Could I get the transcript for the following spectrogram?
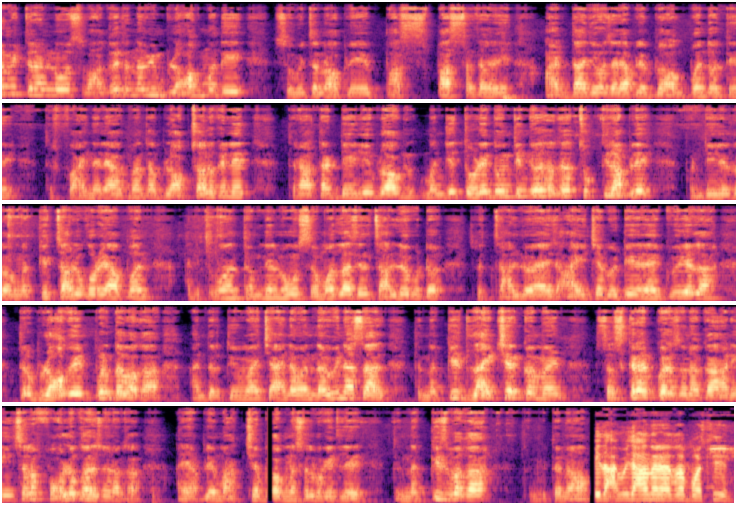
Hello मित्रांनो स्वागत आहे नवीन ब्लॉगमध्ये. सो मित्रांनो आपले पाच पाच सात झाले आठ दहा दिवस झाले आपले ब्लॉग बंद होते. तर फायनली आपण आता ब्लॉग चालू केलेत. तर आता डेली ब्लॉग म्हणजे थोडे दोन तीन दिवस आता चुकतील आपले पण डेली ब्लॉग नक्कीच चालू करूया आपण. आणि तुम्हाला थंबनेल बघून समजलं असेल चाललोय कुठं तर चाललोय आहे आईच्या भेटीला एकविरेला तर ब्लॉग एंडपर्यंत बघा. आणि जर तुम्ही माझ्या चॅनलवर नवीन असाल तर नक्कीच लाईक शेअर कमेंट सबस्क्राईब करायचो नका आणि इन्स्टाला फॉलो करायचो नका. आणि आपले मागचे ब्लॉग नसेल बघितले तर नक्कीच बघा. तर मित्रांनो आम्ही जाणार आहे आता बसीन.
